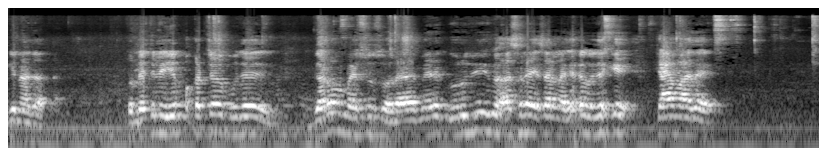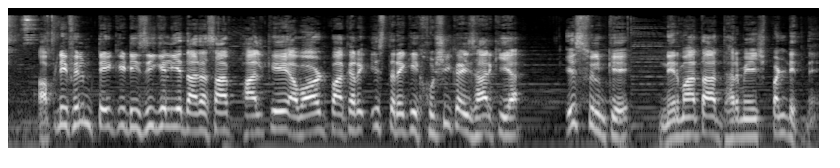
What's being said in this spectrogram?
गिना जाता है। तो नेचुरली ये पकड़ते हुए मुझे गर्व महसूस हो रहा है। मेरे गुरुजी भी हंस रहे ऐसा लग रहा है मुझे कि क्या बात है। अपनी फ़िल्म टेक इट इजी के लिए दादा साहब फाल्के अवार्ड पाकर इस तरह की खुशी का इजहार किया। इस फ़िल्म के निर्माता धर्मेश पंडित ने।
